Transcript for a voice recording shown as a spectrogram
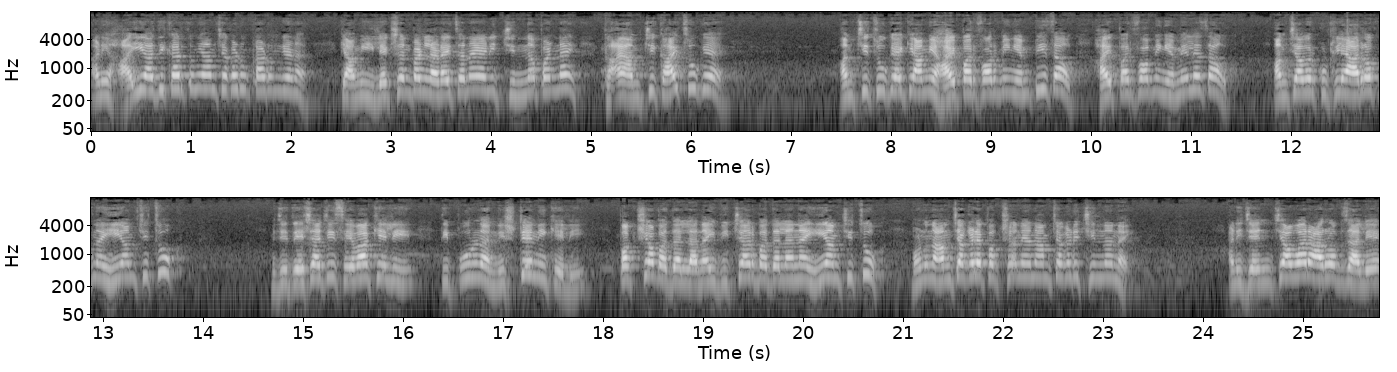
आणि हाही अधिकार तुम्ही आमच्याकडून काढून घेणार. की आम्ही इलेक्शन पण लढायचं नाही आणि चिन्ह पण नाही. काय आमची काय चूक आहे? आमची चूक आहे की आम्ही हाय परफॉर्मिंग एम पीच आहोत. High performing M L H आहोत. आमच्यावर कुठले आरोप नाही ही आमची चूक. म्हणजे देशाची सेवा केली ती पूर्ण निष्ठेने केली. पक्ष बदलला नाही विचार बदलला नाही ही आमची चूक. म्हणून आमच्याकडे पक्ष नाही आणि आमच्याकडे चिन्ह नाही. आणि ज्यांच्यावर आरोप झाले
